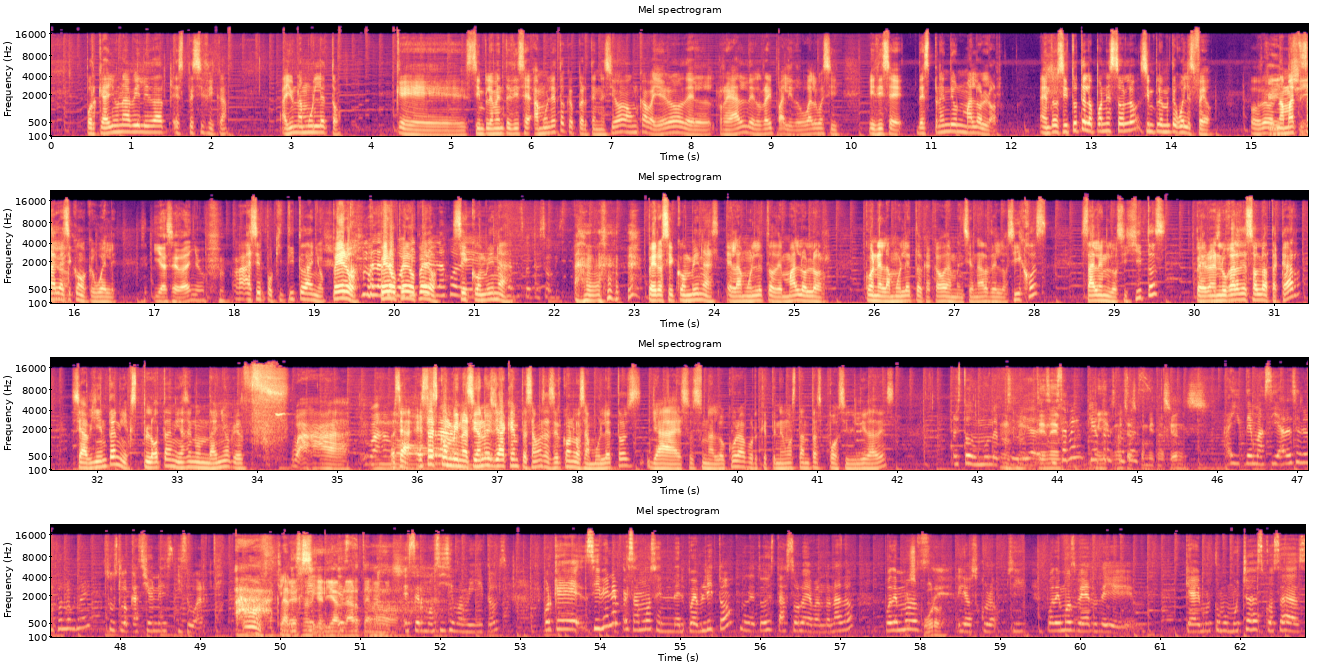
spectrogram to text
Porque hay una habilidad específica. Hay un amuleto que simplemente dice amuleto que perteneció a un caballero del real del rey pálido o algo así. Y dice desprende un mal olor. Entonces, si tú te lo pones solo, simplemente hueles feo. O nada más te sale así como que huele. Y hace daño. Hace poquitito daño. Pero, pero, pero, pero, si combina. Pero si combinas el amuleto de mal olor con el amuleto que acabo de mencionar de los hijos, salen los hijitos, pero en lugar de solo atacar, se avientan y explotan y hacen un daño que es... Guau. O sea, No. estas combinaciones ya que empezamos a hacer con los amuletos, ya eso es una locura porque tenemos tantas posibilidades. Es todo un mundo de posibilidades. Tiene ¿Y saben qué otras muchas cosas? combinaciones. Hay demasiadas en el Hollow Knight. Sus locaciones y su arte. Ah, Uf, claro eso sí. quería Es- hablarte. Ah. Es hermosísimo, amiguitos. Porque si bien empezamos en el pueblito, donde todo está solo y abandonado, podemos... Y oscuro. Y oscuro, sí. Podemos ver de que hay muy, como muchas cosas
